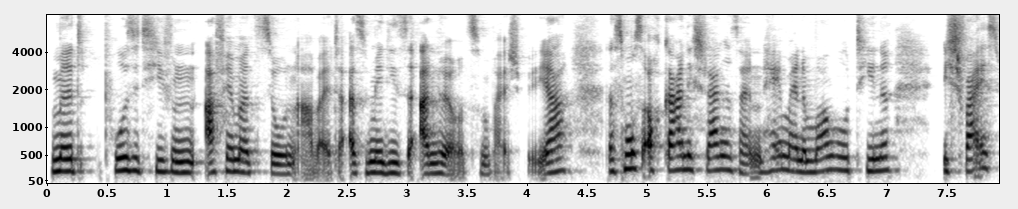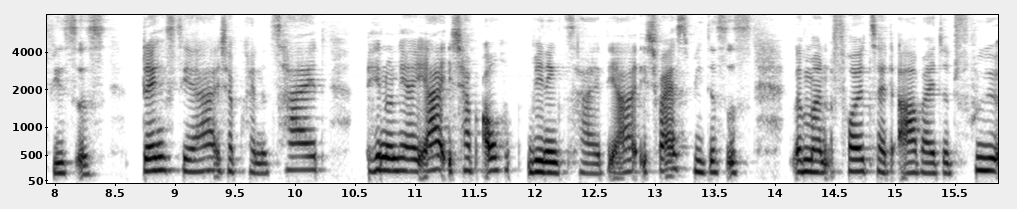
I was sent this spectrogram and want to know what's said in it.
mit positiven Affirmationen arbeite, also mir diese anhöre zum Beispiel, ja. Das muss auch gar nicht lange sein. Und hey, meine Morgenroutine, ich weiß, wie es ist. denkst dir, ja, ich habe keine Zeit, hin und her, ja, ich habe auch wenig Zeit, ja, ich weiß, wie das ist, wenn man Vollzeit arbeitet, früh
